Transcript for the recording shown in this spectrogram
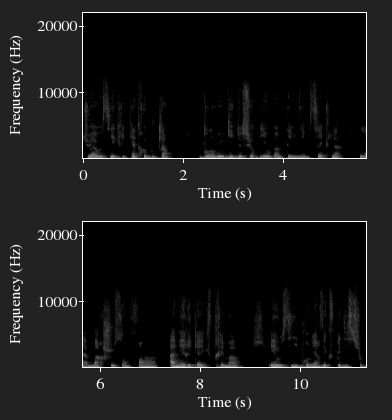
Tu as aussi écrit quatre bouquins, dont le guide de survie au XXIe siècle, La marche sans fin, America Extrema, et aussi Premières expéditions.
